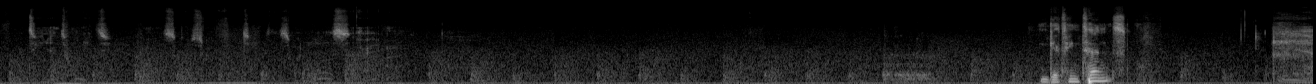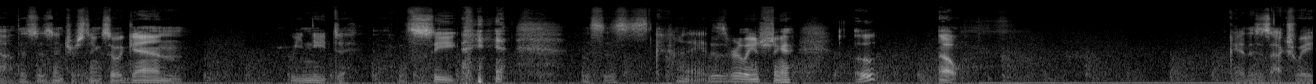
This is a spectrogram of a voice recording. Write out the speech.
Fourteen and twenty-two. So it's fourteen. That's what it is. All right. Getting tense. Yeah, this is interesting. So again, we need to. We'll see. this is kind of. This is really interesting. Oh, oh. Okay, this is actually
